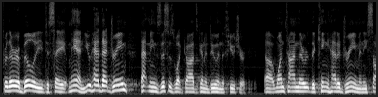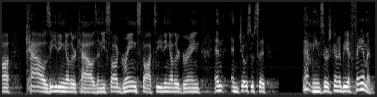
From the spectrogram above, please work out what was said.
for their ability to say, Man, you had that dream? That means this is what God's going to do in the future. Uh, one time the king had a dream and he saw cows eating other cows and he saw grain stalks eating other grain. And, and Joseph said, That means there's going to be a famine.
